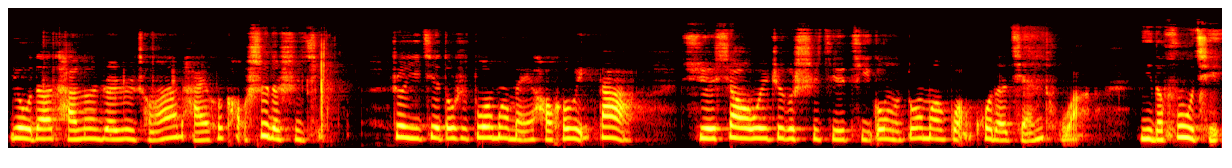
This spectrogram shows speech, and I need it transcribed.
有的谈论着日程安排和考试的事情。这一切都是多么美好和伟大啊！学校为这个世界提供了多么广阔的前途啊！你的父亲。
